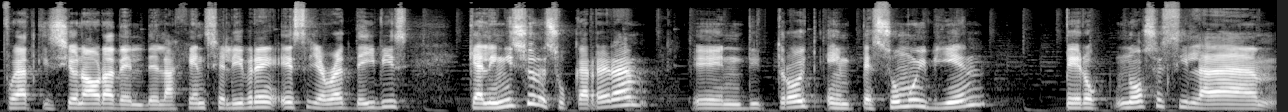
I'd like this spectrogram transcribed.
fue adquisición ahora de la agencia libre. Este Jarrad Davis, que al inicio de su carrera en Detroit empezó muy bien, pero no sé si la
